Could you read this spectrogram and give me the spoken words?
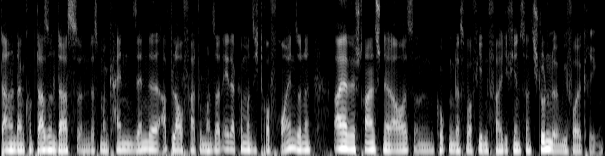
dann und dann kommt das und das und dass man keinen Sendeablauf hat, wo man sagt, ey, da kann man sich drauf freuen, sondern, ah ja, wir strahlen es schnell aus und gucken, dass wir auf jeden Fall die 24 Stunden irgendwie voll kriegen.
